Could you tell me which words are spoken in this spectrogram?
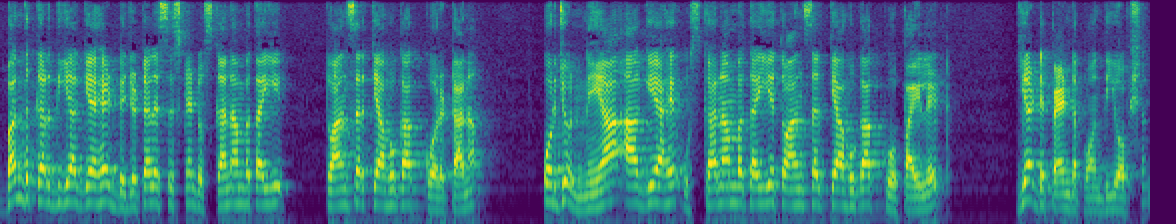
बंद कर दिया गया है, डिजिटल असिस्टेंट, उसका नाम बताइए। तो आंसर क्या होगा? कोरटाना। और जो नया आ गया है, उसका नाम बताइए तो आंसर क्या होगा? कोपाइलेट। या डिपेंड अपॉन दी ऑप्शन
